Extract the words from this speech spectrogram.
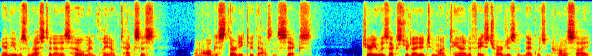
and he was arrested at his home in Plano, Texas on August 30, 2006. Jerry was extradited to Montana to face charges of negligent homicide.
